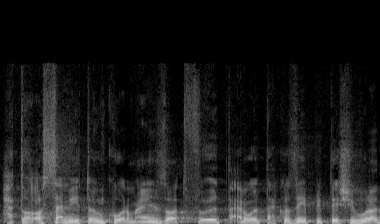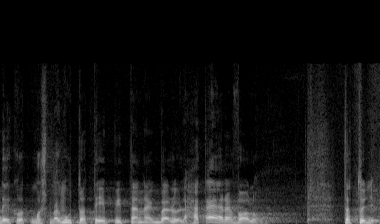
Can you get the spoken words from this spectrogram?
hát a, a szemét önkormányzat föltárolták az építési hulladékot, most meg utat építenek belőle. Hát erre való. Tehát, hogy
